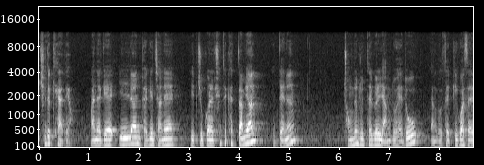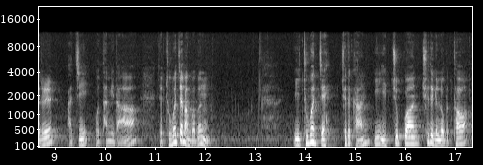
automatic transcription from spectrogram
취득해야 돼요. 만약에 1년 되기 전에 입주권을 취득했다면 이때는 정전주택을 양도해도 양도세 비과세를 받지 못합니다. 두 번째 방법은 이 두 번째 취득한 이 입주권 취득일로부터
